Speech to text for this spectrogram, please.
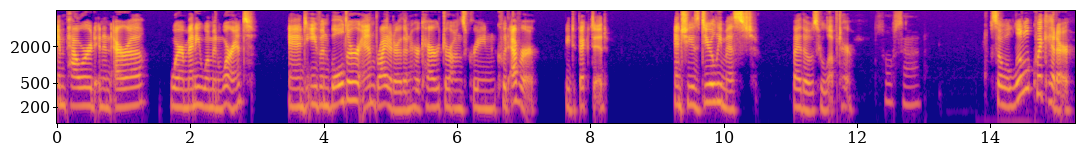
empowered in an era where many women weren't, and even bolder and brighter than her character on screen could ever be depicted. And she is dearly missed by those who loved her. So sad. So a little quick hitter,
